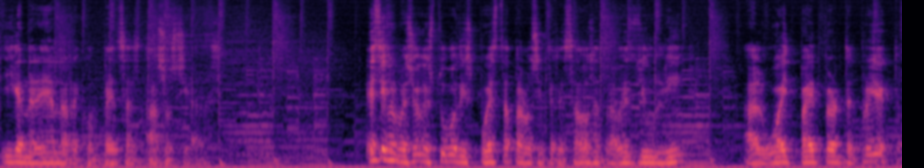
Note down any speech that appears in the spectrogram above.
y ganarían las recompensas asociadas. Esta información estuvo dispuesta para los interesados a través de un link al white paper del proyecto.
